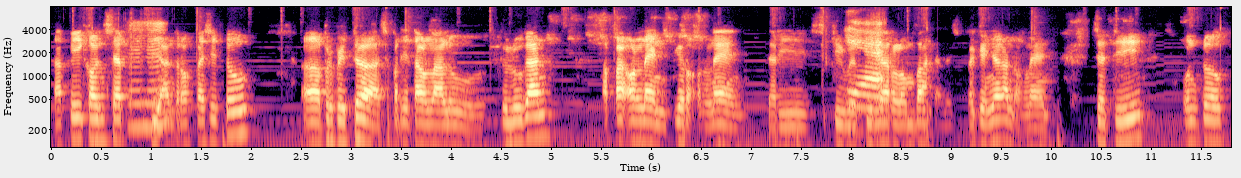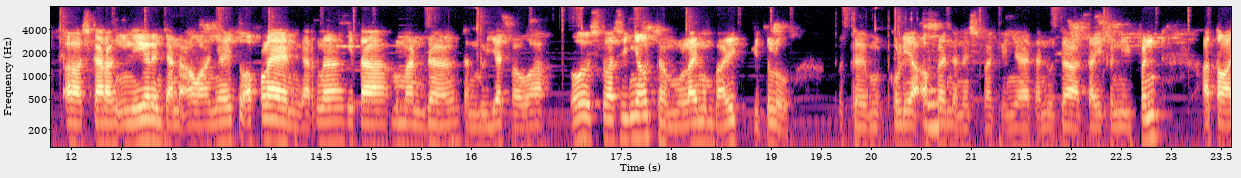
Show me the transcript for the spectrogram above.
Tapi konsep mm -hmm. di Antropes itu uh, berbeda seperti tahun lalu. Dulu kan apa online, pure online dari segi yeah. webinar, lomba dan sebagainya kan online. Jadi untuk uh, sekarang ini rencana awalnya itu offline karena kita memandang dan melihat bahwa oh situasinya udah mulai membaik gitu loh udah kuliah hmm. offline dan lain sebagainya dan udah ada event-event atau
